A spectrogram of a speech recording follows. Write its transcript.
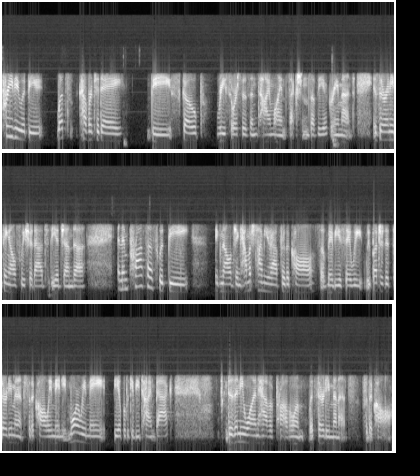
Preview would be let's cover today the scope, resources, and timeline sections of the agreement. Is there anything else we should add to the agenda? And then process would be acknowledging how much time you have for the call. So maybe you say we, we budgeted 30 minutes for the call. We may need more. We may be able to give you time back. Does anyone have a problem with 30 minutes for the call?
